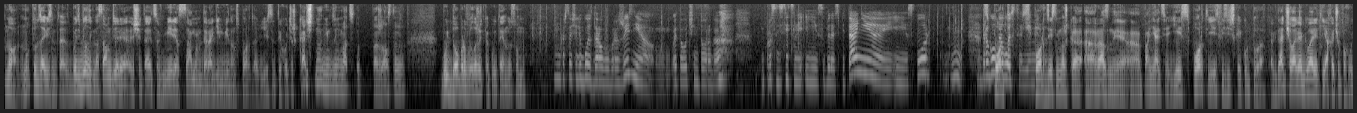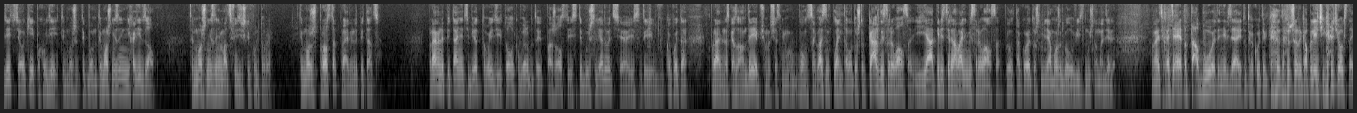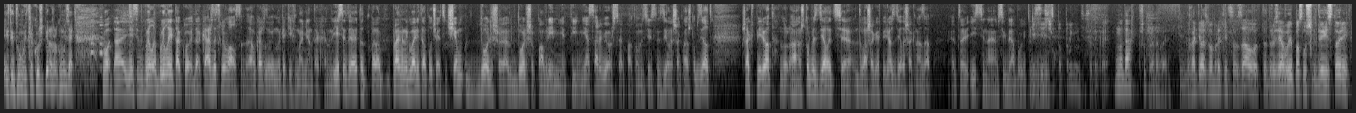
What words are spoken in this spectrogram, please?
Но, ну, тут зависит. Э, Бодибилдинг на самом деле считается в мире самым дорогим видом спорта. Если ты хочешь качественно ним заниматься, то, пожалуйста, будь добр выложить какую-то иную сумму. Мне кажется, вообще любой здоровый образ жизни это очень дорого. Просто действительно и соблюдать питание, и спорт. Ну, дорогое спорт, удовольствие, я Спорт. Здесь немножко а, разные а, понятия. Есть спорт, есть физическая культура. Когда человек говорит, я хочу похудеть, все окей, похудей. Ты можешь, ты, ты можешь не, не ходить в зал. Ты можешь не заниматься физической культурой. Ты можешь просто правильно питаться. Правильное питание тебе твой диетолог выработает, пожалуйста, если ты будешь следовать, э, если ты какой-то, правильно сказал Андрей, почему сейчас с ним полностью согласен в плане того, то, что каждый срывался. И я перед соревнованиями срывался. Было такое, то, что меня можно было увидеть в мучном отделе. Понимаете, хотя это табу, это нельзя, и тут какой-то широкоплечий качок стоит и думает, какой же пирожок ему взять. Вот, да, если было, было и такое, да, каждый срывался, да, у каждого на каких-то моментах. Если это пра- правильно говорит, а получается, чем дольше, дольше по времени ты не сорвешься, потом, естественно, сделаешь шаг назад, чтобы сделать шаг вперед, ну, а, чтобы сделать э, два шага вперед, сделай шаг назад. Это истина, она всегда будет Присесть, иметь. подпрыгнуть и все такое. Ну да, что-то в этом роде. Хотелось бы обратиться в зал. Вот, друзья, вы послушали две истории.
